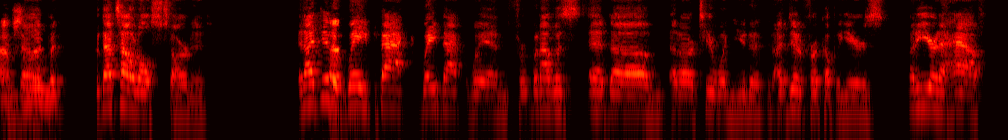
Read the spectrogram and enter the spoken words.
Absolutely and, uh, but but that's how it all started and I did it way back, way back when, for when I was at um, at our tier one unit. I did it for a couple years, about a year and a half.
